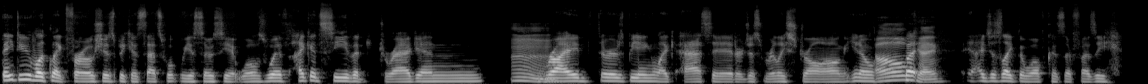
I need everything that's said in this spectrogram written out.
they do look like ferocious because that's what we associate wolves with. I could see the dragon Mm. riders being like acid or just really strong. You know, Oh, okay. I just like the wolf because they're fuzzy.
